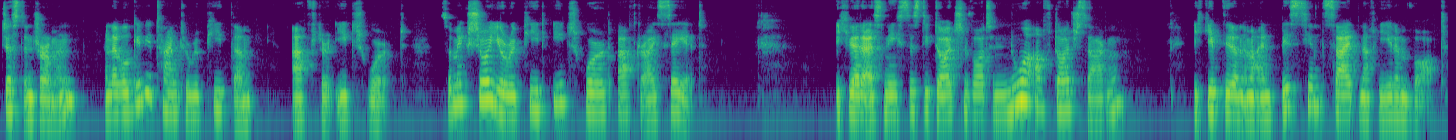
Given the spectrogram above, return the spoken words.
just in German, and I will give you time to repeat them after each word. So make sure you repeat each word after I say it. Ich werde als nächstes die deutschen Worte nur auf Deutsch sagen. Ich gebe dir dann immer ein bisschen Zeit nach jedem Wort.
